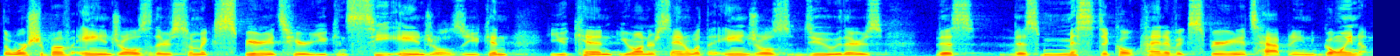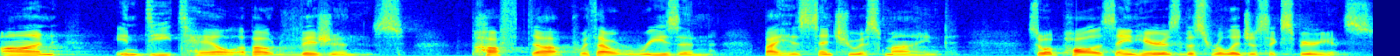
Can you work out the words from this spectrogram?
the worship of angels. There's some experience here. You can see angels. You can, you can, you understand what the angels do. There's this, this mystical kind of experience happening, going on in detail about visions, puffed up without reason by his sensuous mind. So, what Paul is saying here is this religious experience.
